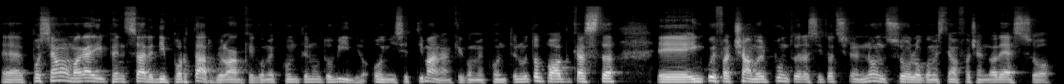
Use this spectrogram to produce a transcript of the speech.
eh, possiamo magari pensare di portarvelo anche come contenuto video ogni settimana, anche come contenuto podcast, eh, in cui facciamo il punto della situazione non solo come stiamo facendo adesso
